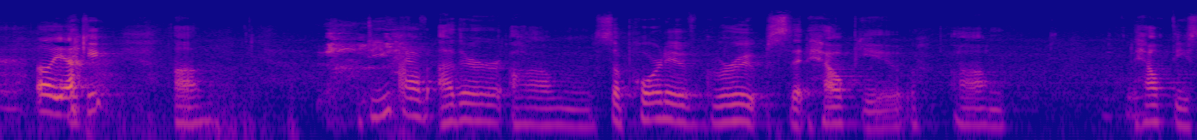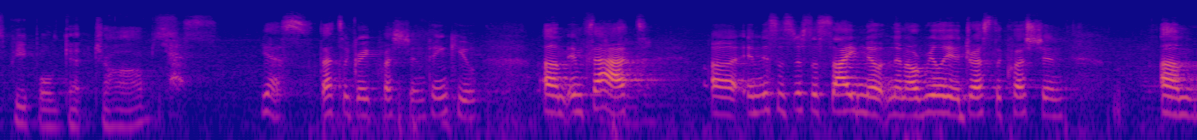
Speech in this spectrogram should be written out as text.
oh yeah. Thank you. Um, do you have other um, supportive groups that help you? Um, help these people get jobs? Yes. Yes, that's a great question. Thank you. Um, in fact, uh, and this is just a side note, and then I'll really address the question. Um,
